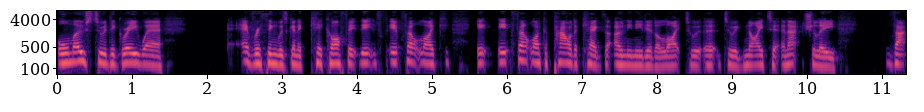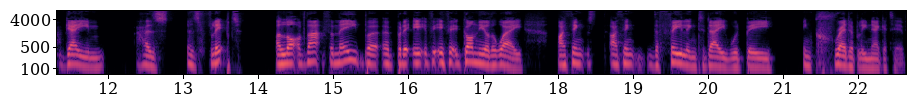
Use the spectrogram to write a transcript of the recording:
almost to a degree where everything was going to kick off. It it it felt like it it felt like a powder keg that only needed a light to uh, to ignite it, and actually, that game has has flipped a lot of that for me. But uh, but if if it had gone the other way, I think I think the feeling today would be incredibly negative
